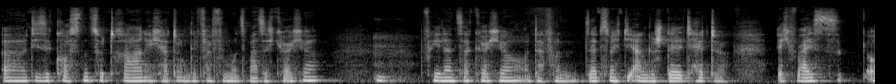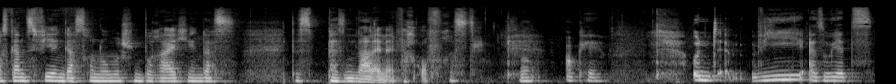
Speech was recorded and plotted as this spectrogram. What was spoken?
äh, diese Kosten zu tragen. Ich hatte ungefähr 25 Köche, mhm. Freelancer-Köche und davon, selbst wenn ich die angestellt hätte, ich weiß aus ganz vielen gastronomischen Bereichen, dass das Personal einen einfach auffrisst. So. Okay. Und wie, also jetzt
